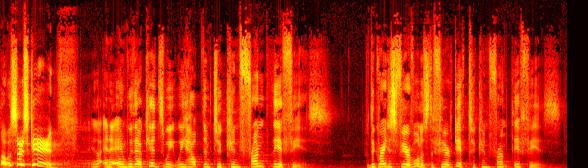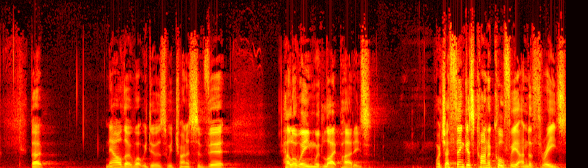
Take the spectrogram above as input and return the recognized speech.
I was so scared. And, and with our kids, we, we help them to confront their fears. But the greatest fear of all is the fear of death, to confront their fears. But now, though, what we do is we're trying to subvert Halloween with light parties, which I think is kind of cool for your under threes.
